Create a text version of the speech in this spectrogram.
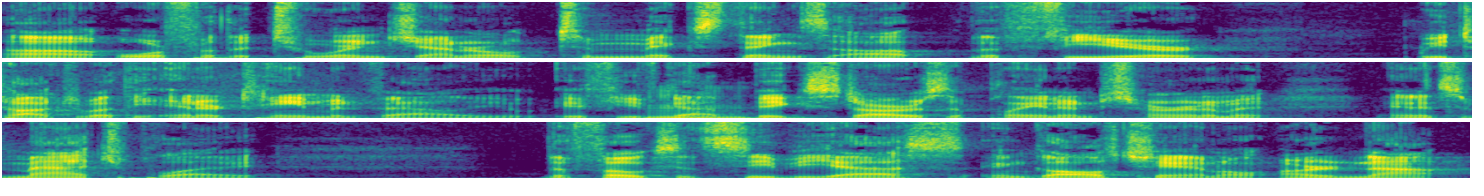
uh, or for the tour in general to mix things up. The fear we talked about the entertainment value. If you've got big stars that play in a tournament and it's match play, the folks at CBS and Golf Channel are not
